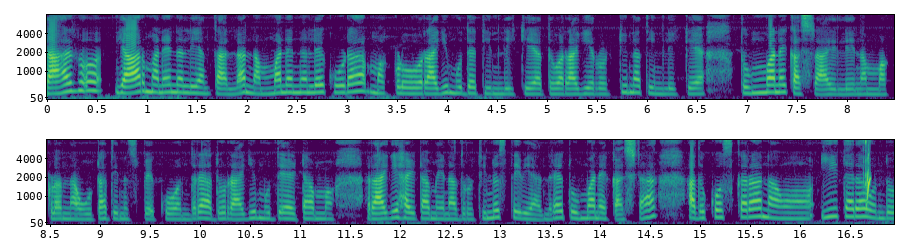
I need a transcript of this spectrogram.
ಯಾರು, ಯಾರ ಮನೆಯಲ್ಲಿ ಅಂತ ಅಲ್ಲ ನಮ್ಮ ಮನೆಯಲ್ಲೇ ಕೂಡ ಮಕ್ಕಳು ರಾಗಿ ಮುದ್ದೆ ತಿನ್ನಲಿಕ್ಕೆ ಅಥವಾ ರಾಗಿ ರೊಟ್ಟಿನ ತಿನ್ನಲಿಕ್ಕೆ ತುಂಬಾ ಕಷ್ಟ ಇಲ್ಲಿ. ನಮ್ಮ ಮಕ್ಕಳನ್ನ ಊಟ ತಿನ್ನಿಸ್ಬೇಕು ಅಂದರೆ ಅದು ರಾಗಿ ಮುದ್ದೆ ಐಟಮ್ ರಾಗಿ ಐಟಮ್ ಏನಾದರೂ ತಿನ್ನಿಸ್ತೀವಿ ಅಂದರೆ ತುಂಬಾ ಕಷ್ಟ. ಅದಕ್ಕೋಸ್ಕರ ನಾವು ಈ ಥರ ಒಂದು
